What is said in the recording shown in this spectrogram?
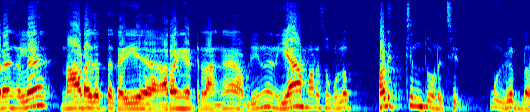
அரங்கில் நாடகத்தை கையை அரங்கேற்றுறாங்க அப்படின்னு ஏன் மனசுக்குள்ளே படிச்சுன்னு தோணுச்சு? உங்ககிட்ட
